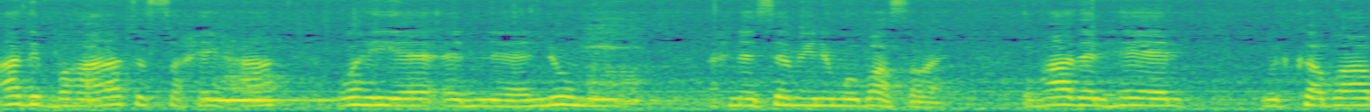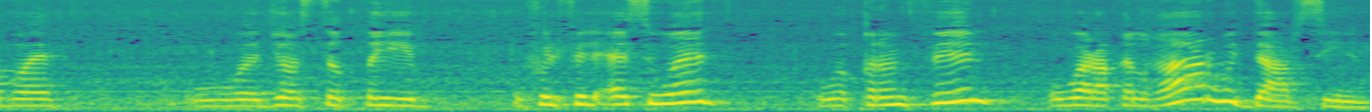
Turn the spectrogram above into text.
هذه البهارات الصحيحة وهي النومي إحنا نسميه نمو بصرة. وهذا الهيل والكبابة وجوزة الطيب وفلفل أسود وقرنفل وورق الغار والدارسين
